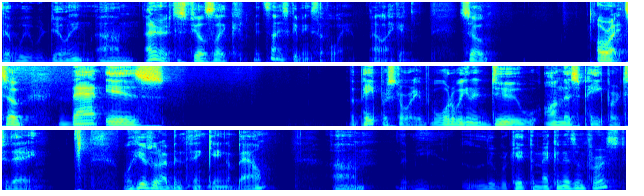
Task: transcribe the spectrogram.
that we were doing. Um, I don't know. It just feels like it's nice giving stuff away. I like it. So, all right. So that is the paper story. What are we going to do on this paper today? Well, here's what I've been thinking about. Um, let me lubricate the mechanism first.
